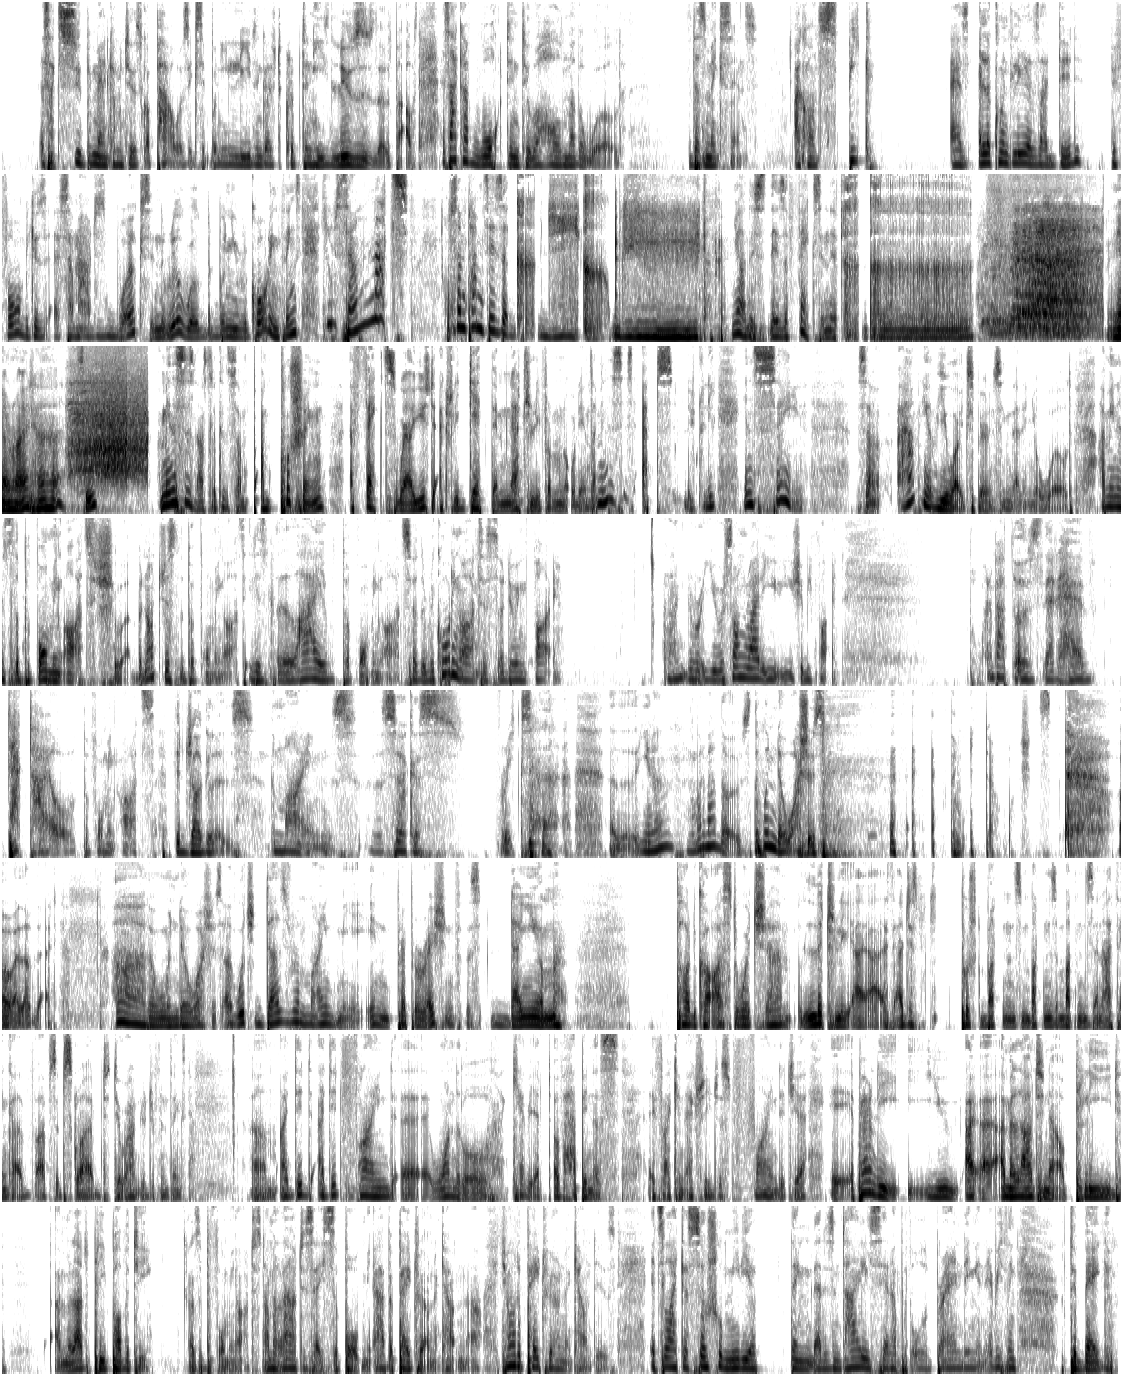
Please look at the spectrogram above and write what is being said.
It's like Superman coming to us, got powers, except when he leaves and goes to Krypton, he loses those powers. It's like I've walked into a whole nother world. It doesn't make sense. I can't speak as eloquently as I did before because somehow it just works in the real world. But when you're recording things, you sound nuts. Or sometimes there's a yeah, there's there's effects in the yeah, right. Uh-huh. See, I mean, this is nuts. Look at this. I'm, I'm pushing effects where I used to actually get them naturally from an audience. I mean, this is absolutely insane. So, how many of you are experiencing that in your world? I mean, it's the performing arts, sure, but not just the performing arts. It is the live performing arts. So, the recording artists are doing fine. Right? You're, you're a songwriter, you, you should be fine. But what about those that have tactile performing arts, the jugglers, the mimes, the circus freaks. you know, what about those? The window washers. the window washers. Oh, I love that. Ah, the window washers. Uh, which does remind me, in preparation for this damn podcast, which um, literally I, I, I just pushed buttons and buttons and buttons, and I think I've I've subscribed to a hundred different things. Um, I did I did find uh, one little caveat of happiness, if I can actually just find it here. I, apparently, you I, I'm allowed to now plead. I'm allowed to plead poverty as a performing artist. I'm allowed to say support me. I have a Patreon account now. Do you know what a Patreon account is? It's like a social media thing that is entirely set up with all the branding and everything to beg.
